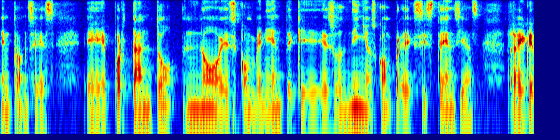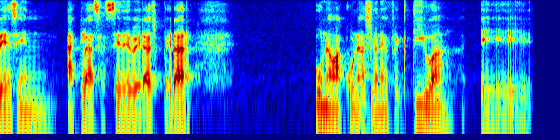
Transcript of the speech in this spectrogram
Entonces, eh, por tanto, no es conveniente que esos niños con preexistencias regresen a clases. Se deberá esperar una vacunación efectiva eh,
